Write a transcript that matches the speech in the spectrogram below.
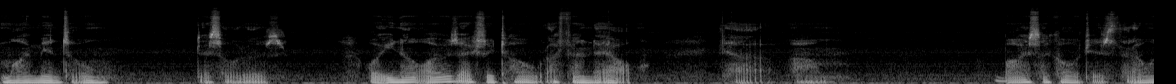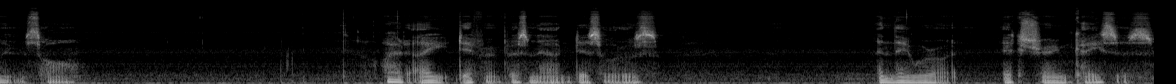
my mental disorders well you know I was actually told I found out that um, by a psychologist that I went and saw I had eight different personality disorders, and they were extreme cases.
